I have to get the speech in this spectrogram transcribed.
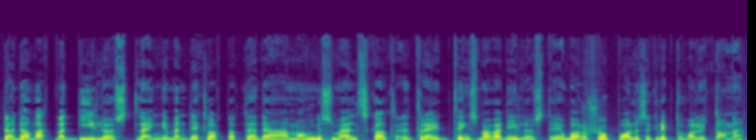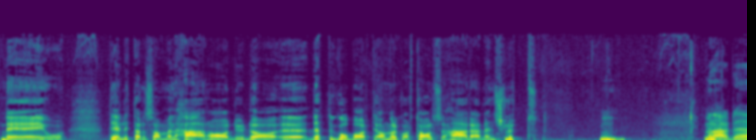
det, det, har vært verdiløst lenge, men det er klart at det, er mange som elsker å trade ting som er verdiløst. Det er jo bare å se på alle disse kryptovalutaene. Det er jo det er litt av det samme. Men her har du da eh, Dette går bare til andre kvartal, så her er det en slutt. Mm. Men det,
